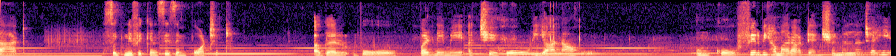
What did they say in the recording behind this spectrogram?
that significance is important अगर वो पढ़ने में अच्छे हो या ना हो, उनको फिर भी हमारा अटेंशन मिलना चाहिए।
